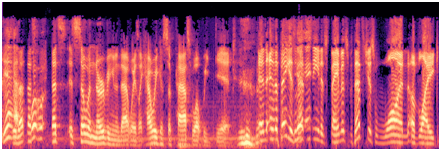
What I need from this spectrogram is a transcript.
Yeah. So that, that's, What- what- that's it's so unnerving in that way. It's like how we can surpass what we did. and and the thing is, Yeah, that and- scene is famous, but that's just one of like.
